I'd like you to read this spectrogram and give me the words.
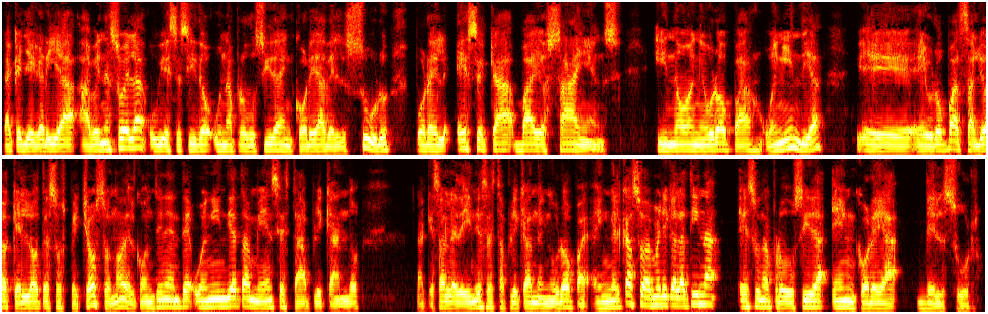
La que llegaría a Venezuela hubiese sido una producida en Corea del Sur por el SK Bioscience y no en Europa o en India. Eh, Europa salió aquel lote sospechoso ¿no? del continente o en India también se está aplicando la que sale de India se está aplicando en Europa. En el caso de América Latina, es una producida en Corea del Sur.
